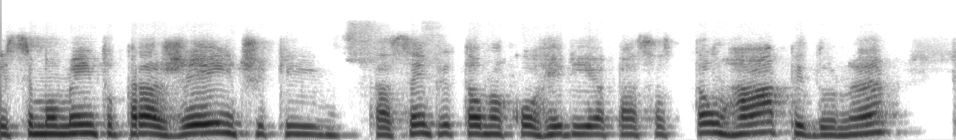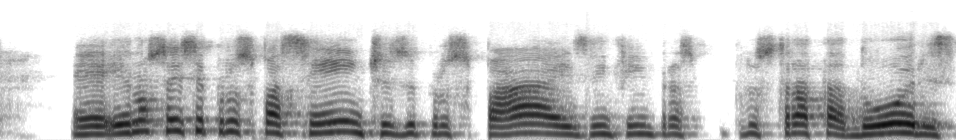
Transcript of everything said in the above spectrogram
esse momento para a gente que está sempre tão na correria passa tão rápido, né? É, eu não sei se para os pacientes e para os pais, enfim, para os tratadores,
